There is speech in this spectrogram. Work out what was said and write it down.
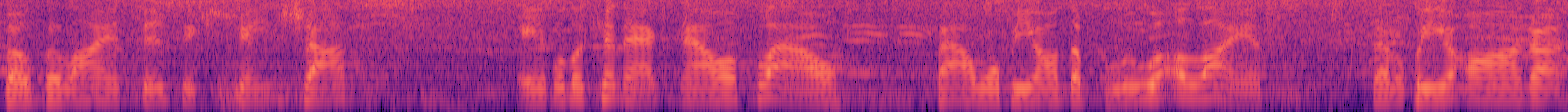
Both alliances exchange shots, able to connect. Now a foul. Foul will be on the Blue Alliance. That'll be on uh,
